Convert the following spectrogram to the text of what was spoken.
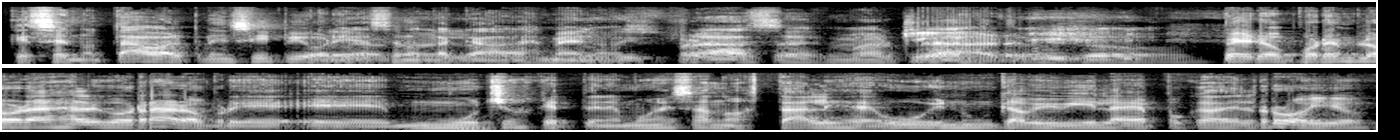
que se notaba al principio, ahora ya se nota cada vez menos. Disfraces, Claro. y todo. Pero, por ejemplo, ahora es algo raro, porque eh, muchos que tenemos esa nostalgia de, uy, nunca viví la época del rollo,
